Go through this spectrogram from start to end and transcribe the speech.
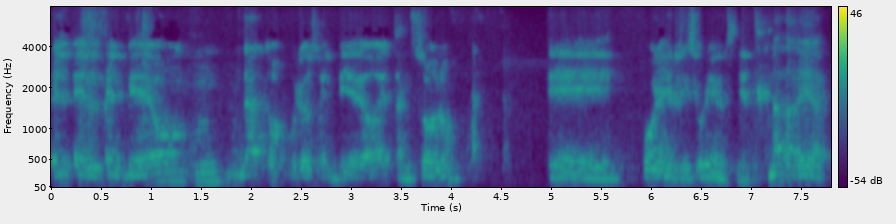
El, el, el video, un, un dato curioso, el video de tan solo eh, un ejercicio universitario. Una tarea.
